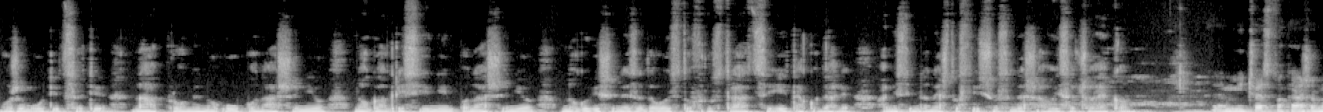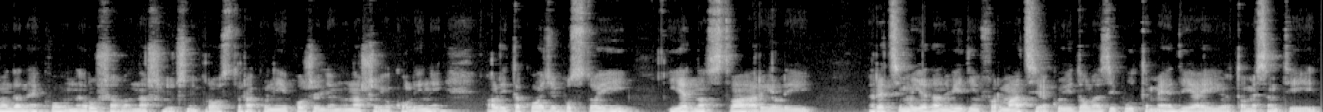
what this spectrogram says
možemo uticati na promjenu u ponašanju, mnogo agresivnijem ponašanju, mnogo više nezadovoljstva, frustracije i tako dalje. A mislim da nešto slično se dešava i sa čovjekom. E, mi često kažemo da neko narušava naš lični prostor ako nije poželjen u našoj okolini, ali takođe postoji jedna stvar ili recimo jedan vid informacija koji dolazi putem medija i o tome sam ti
